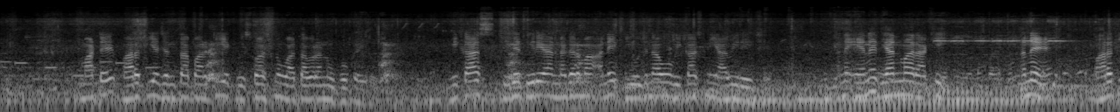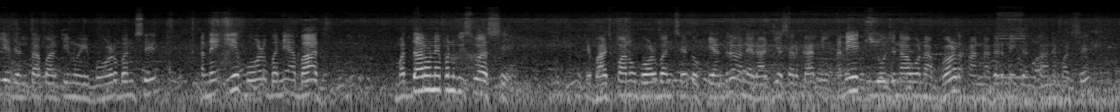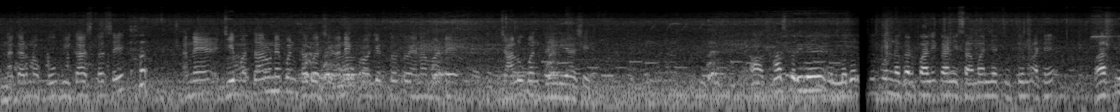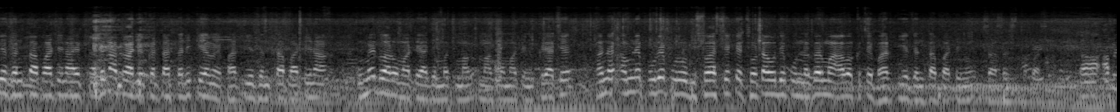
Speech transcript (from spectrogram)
માટે ભારતીય જનતા પાર્ટી એક વિશ્વાસનું વાતાવરણ ઊભું કર્યું. છે વિકાસ ધીરે ધીરે આ નગરમાં અનેક યોજનાઓ વિકાસની આવી રહી છે. અને એને ધ્યાનમાં રાખી અને ભારતીય જનતા પાર્ટીનું એ બોર્ડ બનશે અને એ બોર્ડ બન્યા બાદ મતદારોને પણ વિશ્વાસ છે કે ભાજપાનું બોર્ડ બનશે તો કેન્દ્ર અને રાજ્ય સરકારની અનેક યોજનાઓના ફળ આ નગરની જનતાને મળશે. નગરનો ખૂબ વિકાસ થશે. અને જે મતદારોને પણ ખબર છે અનેક પ્રોજેક્ટો તો એના માટે ચાલુ પણ થઈ રહ્યા છે. ખાસ કરીને નગરપુર નગરપાલિકાની સામાન્ય ચૂંટણી માટે ભારતીય જનતા પાર્ટીના એક અદના કાર્યકર્તા તરીકે અમે ભારતીય જનતા પાર્ટીના ઉમેદવારો માટે આજે મત માગવા માટે નીકળ્યા છે. અને અમને પૂરેપૂરો વિશ્વાસ છે કે છોટાઉદેપુર નગરમાં આ વખતે ભારતીય જનતા પાર્ટીનું શાસન સ્થપાશે.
